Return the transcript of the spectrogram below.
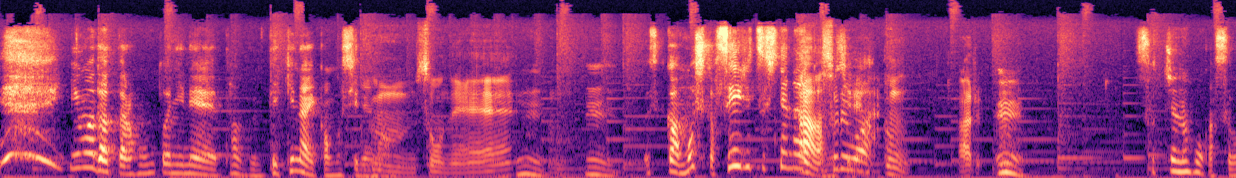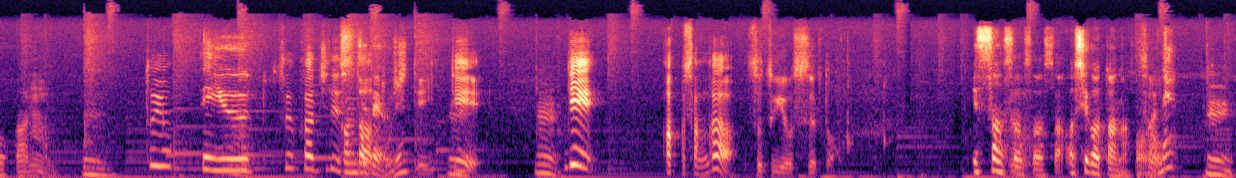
今だったら本当にね多分できないかもしれうない。んそうね。うん。うん、かもしくは成立してないあかもしれない。それはうん。ある。うん、そっちの方がすごくある。うん。うん。とよっていう、そういう感じでスタートしていて、うん。うん。でアッコさんが卒業すると。そうそうそうそう。お仕事の方がね、う。ん、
